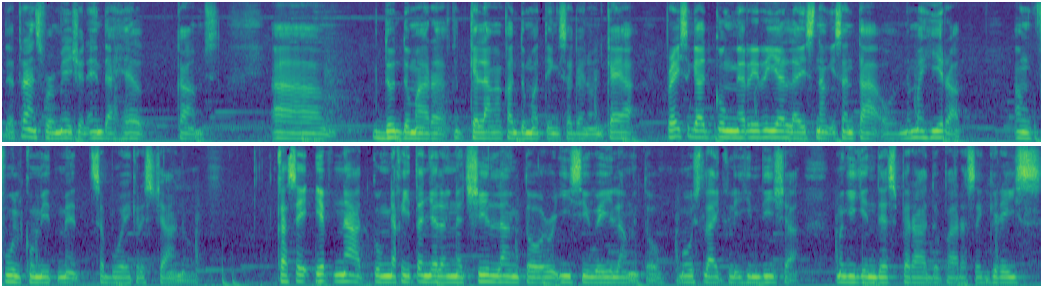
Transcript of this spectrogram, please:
the transformation and the help comes. Uh, dun dumara, kailangan kang dumating sa ganun. Kaya, praise God kung nare-realize ng isang tao na mahirap ang full commitment sa buhay kristyano. Kasi if not, kung nakita niya lang na chill lang to or easy way lang ito, most likely hindi siya magiging desperado para sa grace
